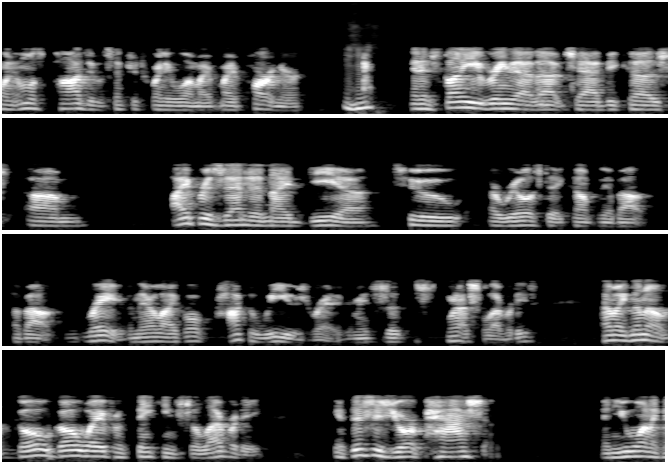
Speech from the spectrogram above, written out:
20, almost positive at Century 21, my, my partner. Mhm. And it's funny you bring that up, Chad, because um, I presented an idea to a real estate company about about Rave, and they're like, "Well, how could we use Rave? I mean, we're not celebrities." I'm like, "No, no, go go away from thinking celebrity. If this is your passion, and you want to,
